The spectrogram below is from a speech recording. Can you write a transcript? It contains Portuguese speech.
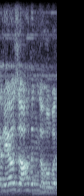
Gabriel Jordan, do arroba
